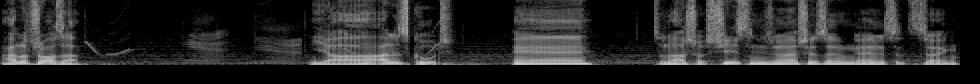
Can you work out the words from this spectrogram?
Hallo Trouser. Ja, alles gut. Äh, Sonarschuss. Schießen, Sonarschüsse, Geheimnisse zu zeigen.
